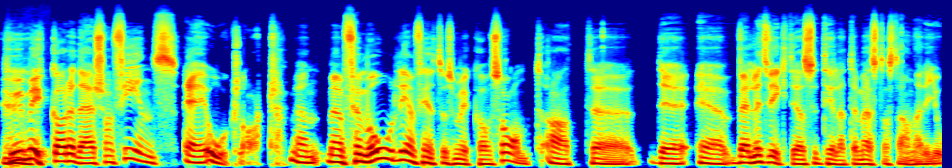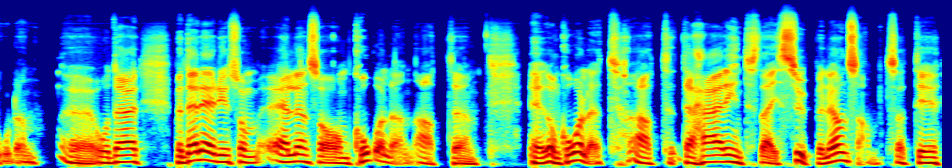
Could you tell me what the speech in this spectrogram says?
hur mm. mycket av det där som finns är oklart, men, men förmodligen finns det så mycket av sånt att uh, det är väldigt viktigt att se till att det mesta stannar i jorden. Uh, och där, men där är det ju som Ellen sa om kolen, att, om kolet, att det här är inte så superlönsamt. Så att det,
